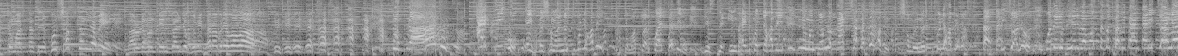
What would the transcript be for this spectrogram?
একদম আস্তে আস্তে খুব সাবধানে যাবে কারণ এখন দিনকাল যে খুবই খারাপ রে বাবা। দুর্গা দুর্গা আরে কি গো এইভাবে সময় নষ্ট করলে হবে? হাতে মাত্র আর কয়েকটা দিন গেস্টদের ইনভাইট করতে হবে নিমন্ত্রণ কার্ড ছাপাতে হবে সময় নষ্ট করলে হবে না? তাড়াতাড়ি চলো ওদের বিয়ের ব্যবস্থা করতে হবে তাড়াতাড়ি চলো।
